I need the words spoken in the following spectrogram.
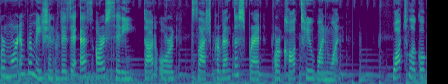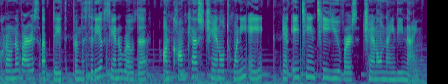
For more information, visit srcity.org slash prevent the spread or call 211. Watch local coronavirus updates from the City of Santa Rosa on Comcast Channel 28 and AT&T UVerse Channel 99.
